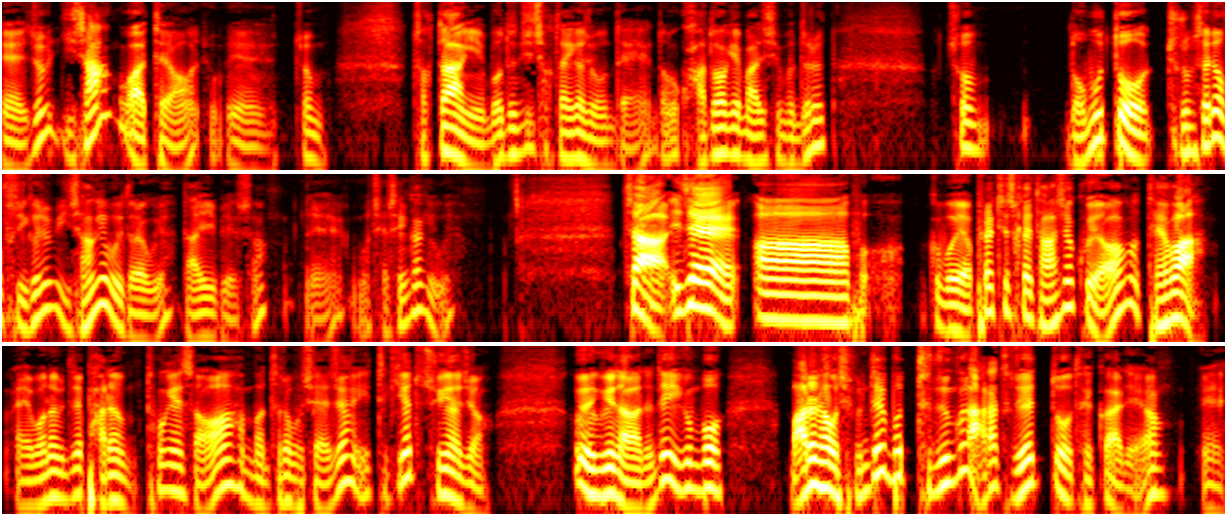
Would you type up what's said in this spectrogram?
예, 좀 이상한 것 같아요. 좀, 예, 좀 적당히, 뭐든지 적당히가 좋은데, 너무 과도하게 맞으신 분들은 좀 너무 또 주름살이 없으니까 좀 이상해 보이더라고요. 나이에 비해서. 네, 뭐 제 생각이고요. 자, 이제, 어, 그 뭐야, 프랙티스까지 다 하셨고요. 대화, 예, 원어민들의 발음 통해서 한번 들어보셔야죠. 이 듣기가 또 중요하죠. 외국에 나갔는데, 이건 뭐, 말을 하고 싶은데, 뭐, 듣는 걸 알아들어야 또 될 거 아니에요. 예.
